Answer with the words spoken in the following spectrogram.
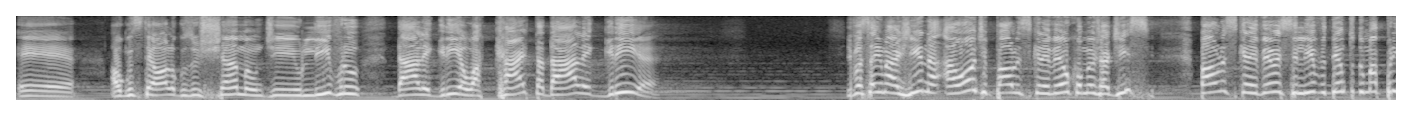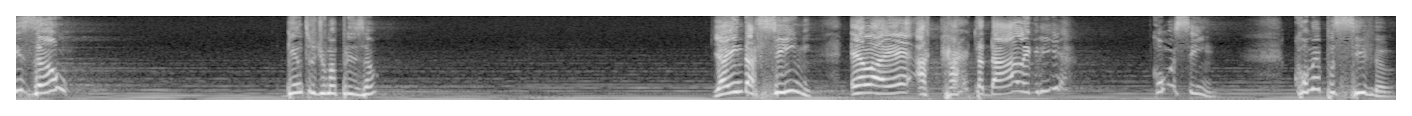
é, alguns teólogos o chamam de o livro da alegria, ou a carta da alegria. E você imagina aonde Paulo escreveu, como eu já disse? Paulo escreveu esse livro dentro de uma prisão. Dentro de uma prisão. E ainda assim, ela é a carta da alegria. Como assim? Como é possível?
